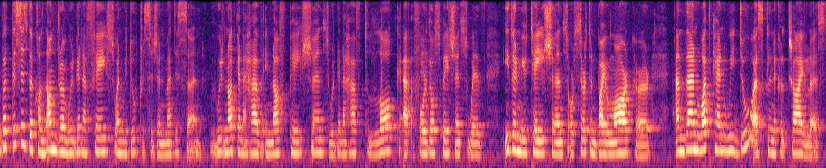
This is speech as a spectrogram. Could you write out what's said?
but this is the conundrum we're going to face when we do precision medicine. We're not going to have enough patients. We're going to have to look at, for those patients with either mutations or certain biomarker. And then what can we do as clinical trialists?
